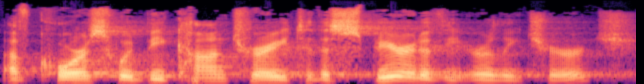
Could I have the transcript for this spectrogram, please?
of course, would be contrary to the spirit of the early church.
